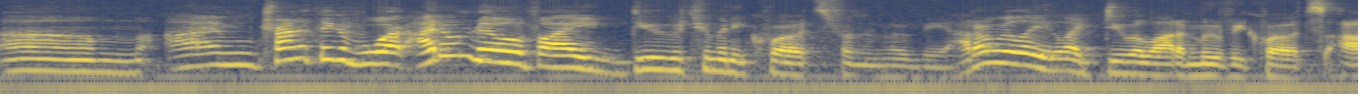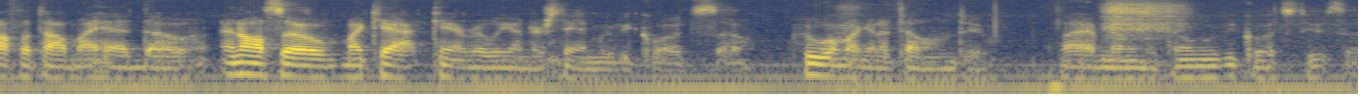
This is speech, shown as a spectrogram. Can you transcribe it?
Um, I'm trying to think of what I don't know if I do too many quotes from the movie. I don't really like do a lot of movie quotes off the top of my head though, and also my cat can't really understand movie quotes. So who am I going to tell him to? I have no one to tell movie quotes to. So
